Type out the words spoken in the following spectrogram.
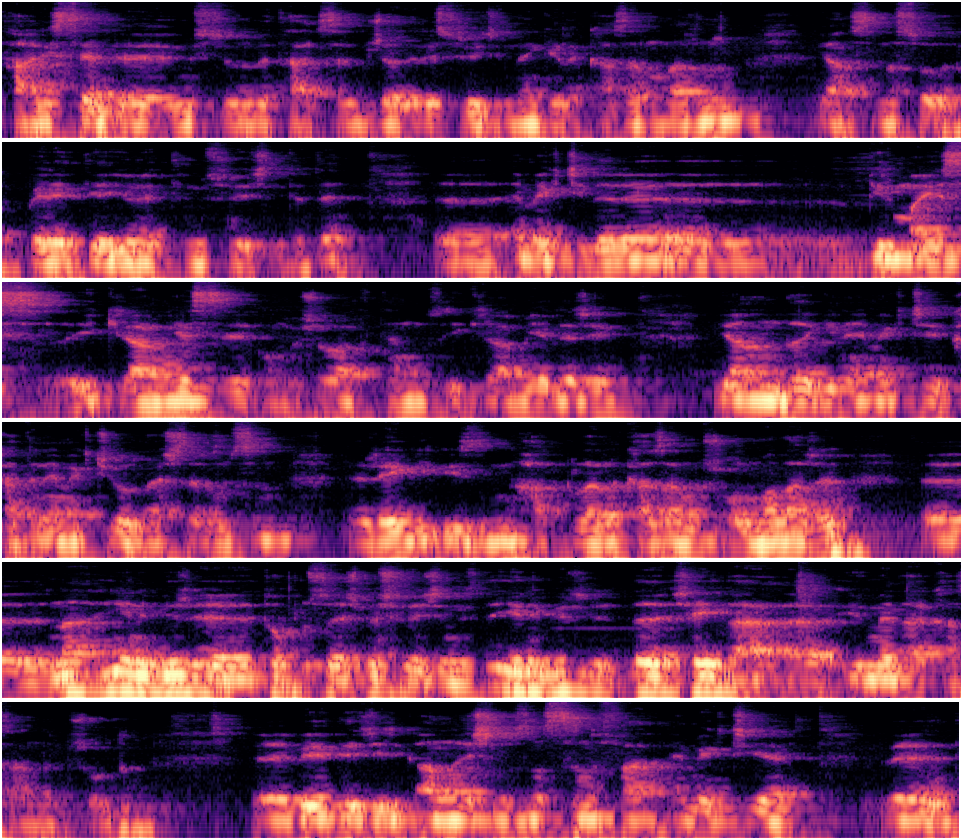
tarihsel e, misyonu ve tarihsel mücadele sürecinden gelen kazanımlarının yansıması olarak belediye yönetimi sürecinde de e, emekçilere e, 1 Mayıs ikramiyesi, 15-16 Temmuz ikramiyeleri yanında yine emekçi, kadın emekçi yoldaşlarımızın e, regl iznin haklarını kazanmış olmaları e, yeni bir toplu sözleşme sürecimizde yeni bir de şey daha, ivme daha kazandırmış olduk. Belediyecilik anlayışımızın sınıfa, emekçiye ve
